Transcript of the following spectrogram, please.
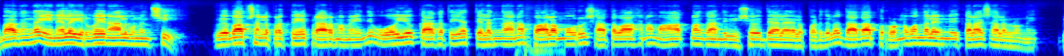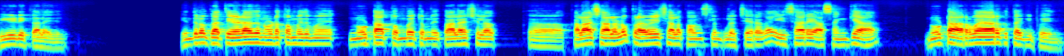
భాగంగా ఈ నెల ఇరవై నాలుగు నుంచి వెబ్ ఆప్షన్ల ప్రక్రియ ప్రారంభమైంది. ఓయూ కాకతీయ తెలంగాణ పాలమూరు శాతవాహన మహాత్మా గాంధీ విశ్వవిద్యాలయాల పరిధిలో దాదాపు రెండు వందల ఎనిమిది కళాశాలలు ఉన్నాయి. బీఈడి కాలేజీలు. ఇందులో గత ఏడాది నూట తొమ్మిది నూట తొంభై తొమ్మిది కళాశాల కళాశాలలు ప్రవేశాల కౌన్సిలింగ్లో చేరగా ఈసారి ఆ సంఖ్య నూట అరవై ఆరుకు తగ్గిపోయింది.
